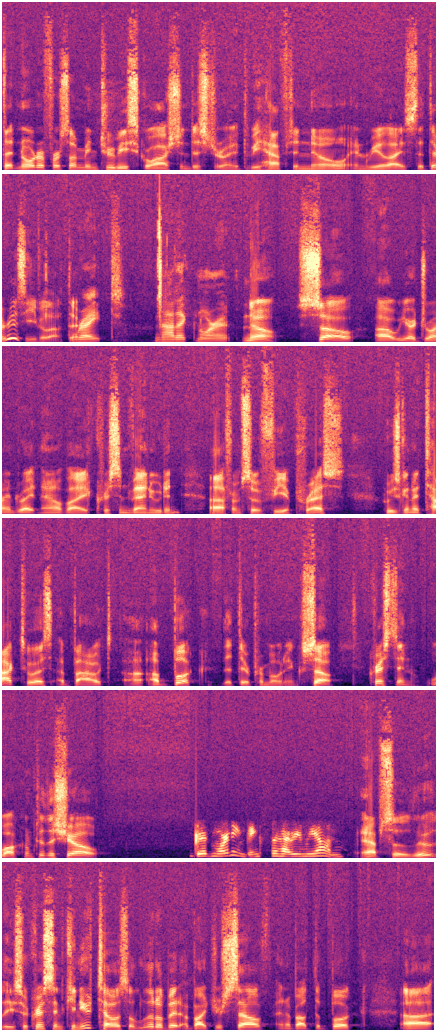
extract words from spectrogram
that in order for something to be squashed and destroyed, we have to know and realize that there is evil out there. right. Not ignore it. No. So uh, we are joined right now by Kristen Van Uden uh, from Sophia Press, who's going to talk to us about uh, a book that they're promoting. So, Kristen, welcome to the show. Good morning. Thanks for having me on. Absolutely. So, Kristen, can you tell us a little bit about yourself and about the book uh,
